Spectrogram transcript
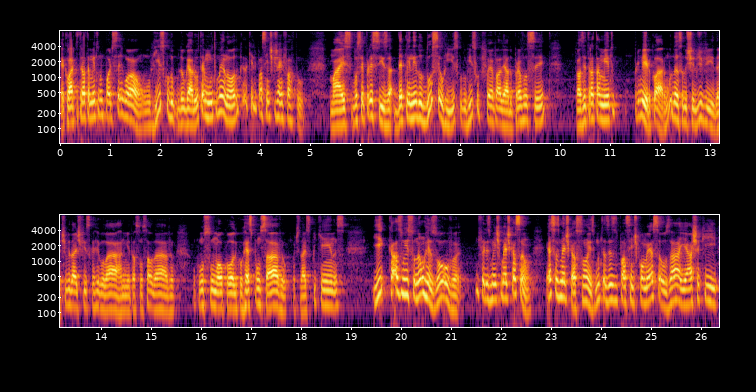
é claro que o tratamento não pode ser igual. O risco do, do garoto é muito menor do que aquele paciente que já infartou. Mas você precisa, dependendo do seu risco, do risco que foi avaliado para você, fazer tratamento Primeiro, claro, mudança do estilo de vida, atividade física regular, alimentação saudável, o consumo alcoólico responsável, quantidades pequenas. E caso isso não resolva, infelizmente, medicação. Essas medicações, muitas vezes o paciente começa a usar e acha que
